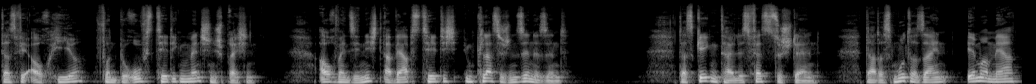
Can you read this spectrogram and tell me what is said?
dass wir auch hier von berufstätigen Menschen sprechen, auch wenn sie nicht erwerbstätig im klassischen Sinne sind. Das Gegenteil ist festzustellen, da das Muttersein immer mehr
